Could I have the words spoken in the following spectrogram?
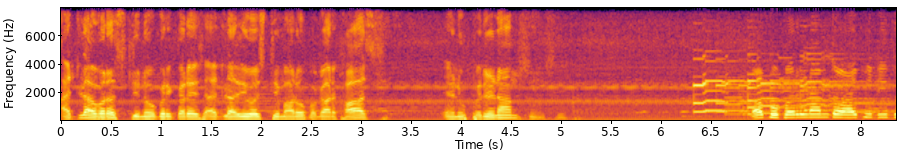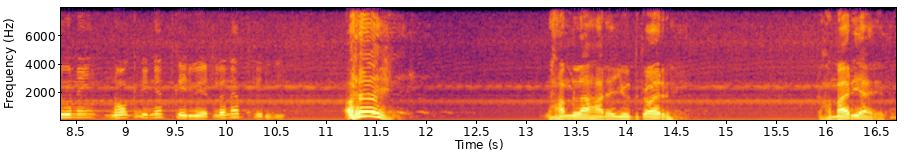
આટલા વર્ષથી નોકરી કરે છે આટલા દિવસથી મારો પગાર ખાસ એનું પરિણામ શું છે? બાપુ પરિણામ તો આપી દીધું નહીં. નોકરી નથી કરવી એટલે નથી કરવી. અરે! રામલા હારે યુદ્ધ કર. અમારી હારે કર.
